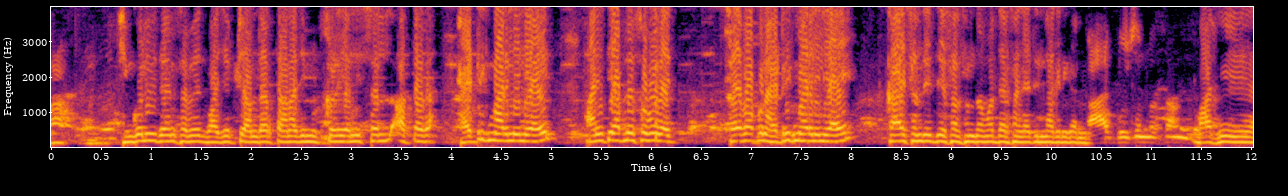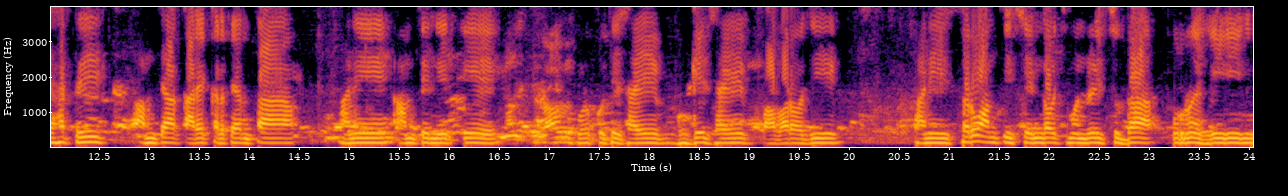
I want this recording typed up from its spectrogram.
हिंगोली विधानसभेत भाजपचे आमदार तानाजी मुटकळे यांनी सल आता हॅट्रिक मारलेली आहे आणि ते आपल्यासोबत आहेत. साहेब आपण हॅट्रिक मारलेली आहे. काय संदेश देसाल समजा मतदारसंघातील नागरिकांना? माझी हॅट्रिक आमच्या कार्यकर्त्यांचा आणि आमचे नेते गुळकुते साहेब घुगे साहेब बाबारावजी आणि सर्व आमची शेनगावची मंडळी सुद्धा पूर्ण हे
